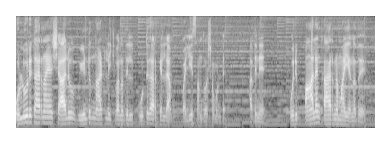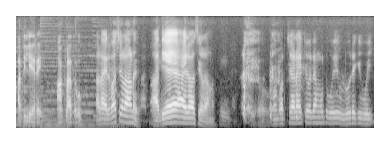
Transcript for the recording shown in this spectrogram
ഉള്ളൂരുകാരനായ ഷാലു വീണ്ടും നാട്ടിലേക്ക് വന്നതിൽ കൂട്ടുകാർക്കെല്ലാം വലിയ സന്തോഷമുണ്ട്. അതിന് ഒരു പാലം കാരണമായി എന്നത് അതിലേറെ ആഹ്ലാദവും. അവിടെ അയൽവാസികളാണ്. അതേ അയൽവാസികളാണ്. ഇപ്പം കുറച്ച് കാലമായിട്ട് പോലെ അങ്ങോട്ട് പോയി ഉള്ളൂരേക്ക് പോയി.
